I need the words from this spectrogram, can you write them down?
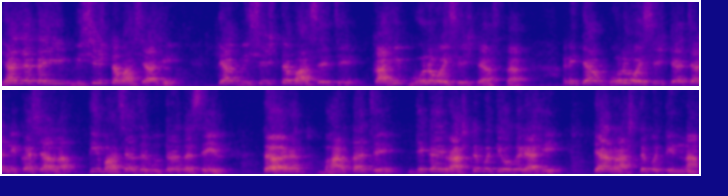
ह्या ज्या काही विशिष्ट भाषा आहे त्या विशिष्ट भाषेचे काही गुण वैशिष्ट्य असतात. आणि त्या गुण वैशिष्ट्याच्या निकषाला ती भाषा जर उतरत असेल तर भारताचे जे काही राष्ट्रपती वगैरे आहे त्या राष्ट्रपतींना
